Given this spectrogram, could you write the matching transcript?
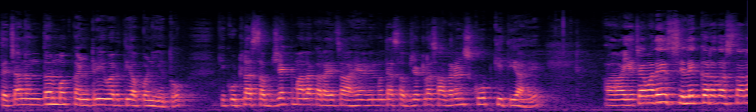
त्याच्यानंतर मग कंट्रीवरती आपण येतो की कुठला सब्जेक्ट मला करायचा आहे आणि मग त्या सब्जेक्टला साधारण स्कोप किती आहे. ह्याच्यामध्ये सिलेक्ट करत असताना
